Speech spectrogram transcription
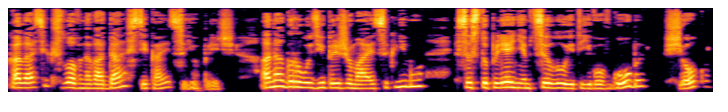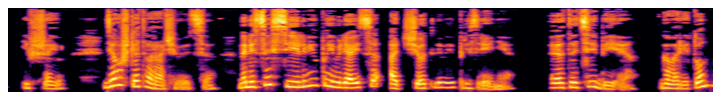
Халатик, словно вода, стекает с ее плеч. Она грудью прижимается к нему, с оступлением целует его в губы, в щеку и в шею. Девушки отворачиваются. На лице Сильвии появляется отчетливое презрение. «Это тебе», — говорит он,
